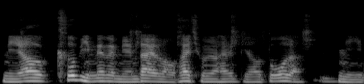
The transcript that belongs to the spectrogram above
你要科比那个年代老派球员还是比较多的，你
